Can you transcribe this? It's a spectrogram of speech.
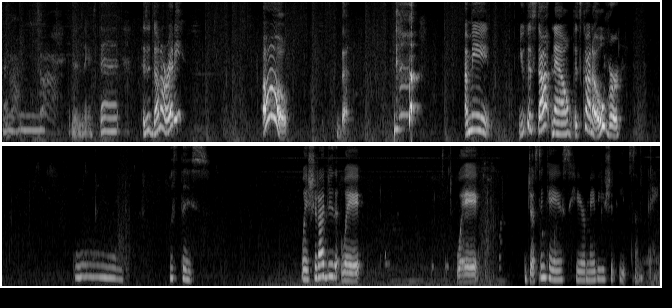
And then there's that. Is it done already? Oh! That. I mean, you can stop now. It's kind of over. Ooh. What's this? Wait, should I do that? Wait. Wait. Just in case, here, maybe you should eat something.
